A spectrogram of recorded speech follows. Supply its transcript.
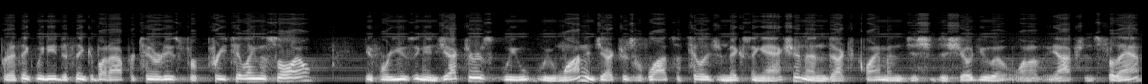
but I think we need to think about opportunities for pre-tilling the soil. If we're using injectors, we, we want injectors with lots of tillage and mixing action, and Dr. Kleinman just, just showed you one of the options for that.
